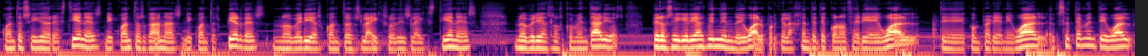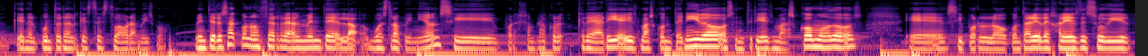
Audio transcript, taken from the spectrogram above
cuántos seguidores tienes, ni cuántos ganas, ni cuántos pierdes, no verías cuántos likes o dislikes tienes, no verías los comentarios, pero seguirías vendiendo igual, porque la gente te conocería igual, te comprarían igual, exactamente igual que en el punto en el que estés tú ahora mismo. Me interesa conocer realmente vuestra opinión, si por ejemplo crearíais más contenido, os sentiríais más cómodos, eh, si por lo contrario dejaríais de subir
